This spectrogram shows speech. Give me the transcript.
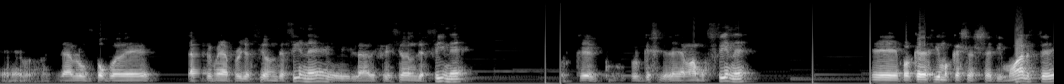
eh, le hablo un poco de, la primera proyección de cine y la definición de cine, por qué, por le llamamos cine, eh, por qué decimos que es el séptimo arte,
